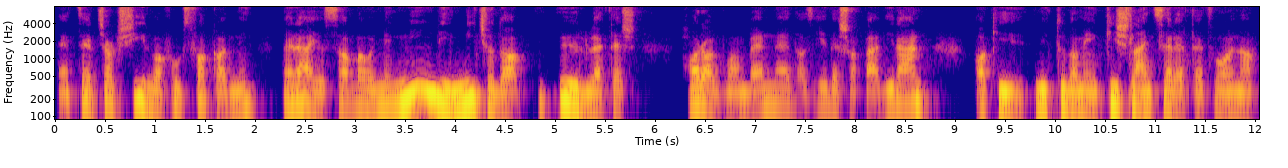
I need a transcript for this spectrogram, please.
Egyszer csak sírva fogsz fakadni, mert rájössz abba, hogy még mindig micsoda őrületes harag van benned az édesapád iránt, aki, mit tudom én, kislányt szeretett volna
